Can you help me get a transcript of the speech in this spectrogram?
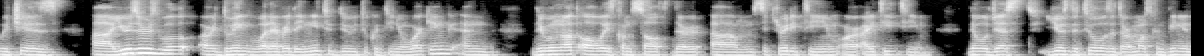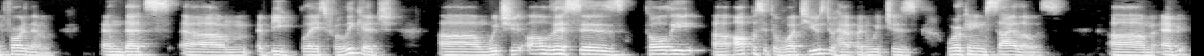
which is uh, users will are doing whatever they need to do to continue working and they will not always consult their um, security team or IT team. They will just use the tools that are most convenient for them. And that's um, a big place for leakage, um, which all this is totally uh, opposite of what used to happen, which is working in silos. Um, every,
